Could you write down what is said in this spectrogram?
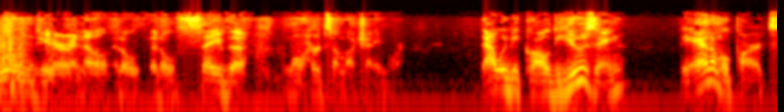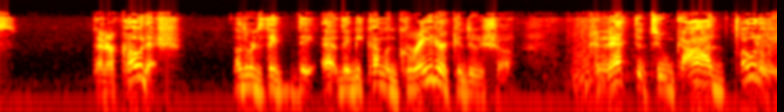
wound here and it'll, it'll, it'll save the, it won't hurt so much anymore. That would be called using the animal parts that are Kodesh. In other words, they, they, uh, they become a greater Kedusha connected to God totally,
